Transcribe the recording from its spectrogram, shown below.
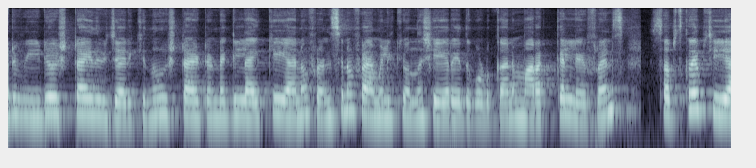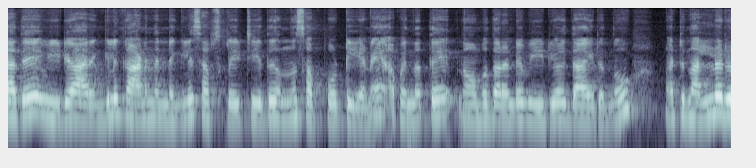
ഒരു വീഡിയോ ഇഷ്ടമായി എന്ന് വിചാരിക്കുന്നു. ഇഷ്ടമായിട്ടുണ്ടെങ്കിൽ ലൈക്ക് ചെയ്യാനും ഫ്രണ്ട്സിനും ഫാമിലിക്കും ഒന്ന് ഷെയർ ചെയ്ത് കൊടുക്കാനും മറക്കല്ലേ ഫ്രണ്ട്സ് സബ്സ്ക്രൈബ് ചെയ്യാതെ വീഡിയോ ആരെങ്കിലും കാണുന്നുണ്ടെങ്കിൽ സബ്സ്ക്രൈബ് ചെയ്ത് ഒന്ന് സപ്പോർട്ട് ചെയ്യണേ. അപ്പോൾ ഇന്നത്തെ നോമ്പ് തുറന്റെ വീഡിയോ ഇതായിരുന്നു. മറ്റു നല്ലൊരു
